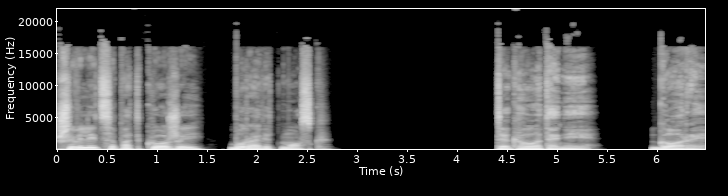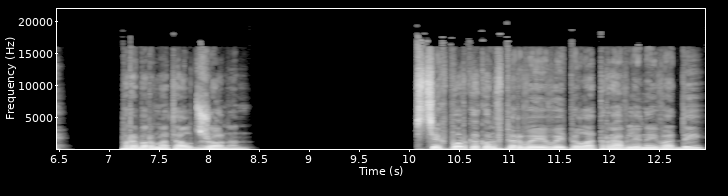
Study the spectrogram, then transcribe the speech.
шевелится под кожей, буравит мозг. «Так вот они, горы», — пробормотал Джонан. С тех пор, как он впервые выпил отравленной воды,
